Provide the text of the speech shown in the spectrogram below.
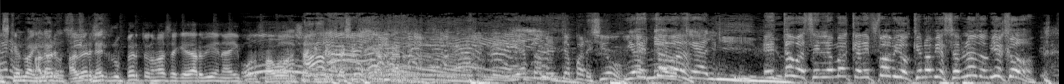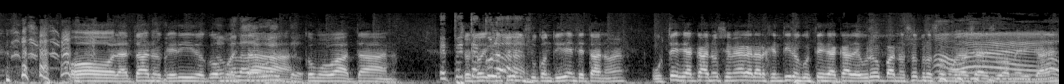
es que aislaron. A ver si Ruperto nos hace quedar bien ahí, Oh. por favor. se está Inmediatamente apareció. Dios mío, Estaba- qué alivio. Estabas en la maca de Fabio, que no habías hablado, viejo. Hola, Tano, querido, ¿cómo No me la ha está? devuelto. ¿Cómo va, Tano? Yo soy, yo Espectacular. estoy en su continente, Tano, ¿eh? Usted es de acá, no se me haga el argentino que usted es de acá de Europa, nosotros somos de allá de Sudamérica,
